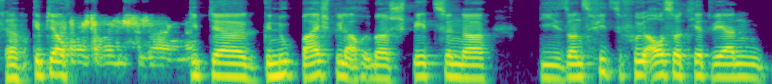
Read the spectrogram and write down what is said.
Tja, gibt ja auch, sagen, ne? gibt ja genug Beispiele auch über Spätzünder, die sonst viel zu früh aussortiert werden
